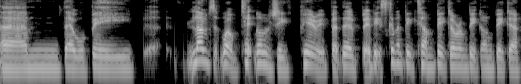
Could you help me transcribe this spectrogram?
Um, there will be uh, loads of well technology period, but there, it's going to become bigger and bigger and bigger.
